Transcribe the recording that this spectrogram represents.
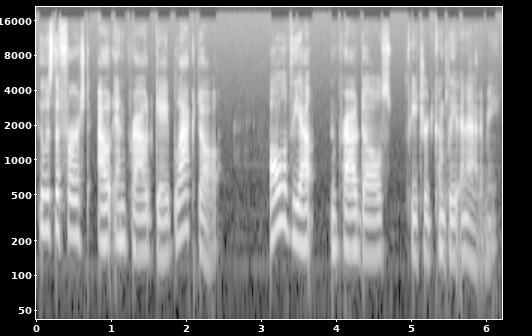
who was the first out and proud gay black doll. All of the out and proud dolls featured complete anatomy.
